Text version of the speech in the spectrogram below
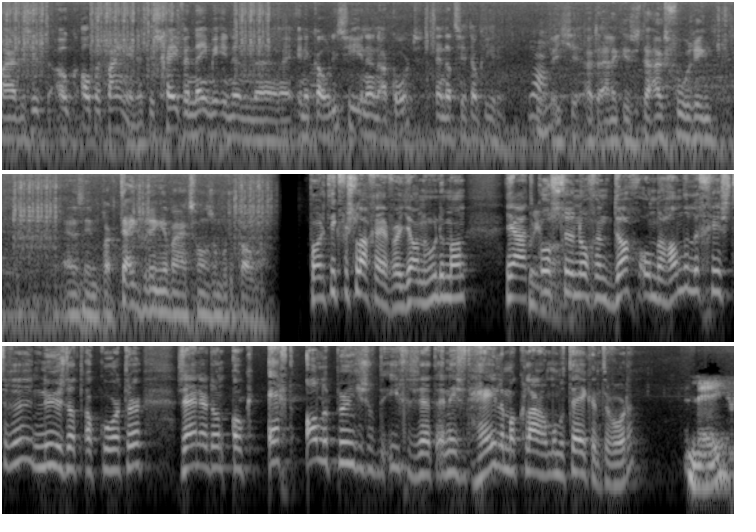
maar er zit ook altijd pijn in. Het is geven en nemen in een, uh, in een coalitie, in een akkoord. En dat zit ook hierin. Ja. Weet je, uiteindelijk is het de uitvoering en het in de praktijk brengen waar het van zou moeten komen. Politiek verslaggever Jan Hoedeman. Ja, het kostte nog een dag onderhandelen gisteren. Nu is dat akkoord er. Zijn er dan ook echt alle puntjes op de i gezet en is het helemaal klaar om ondertekend te worden? Nee.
